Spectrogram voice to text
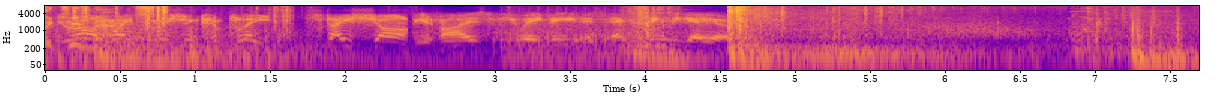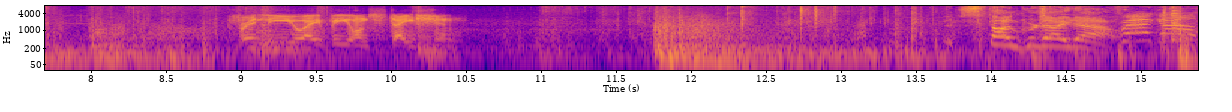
And orbiting the AO. Switching Your mission complete. Stay sharp. Be advised, UAV is exiting the AO. Friendly UAV on station. Stun grenade out. Frag out!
